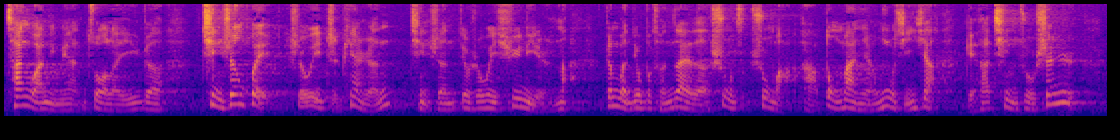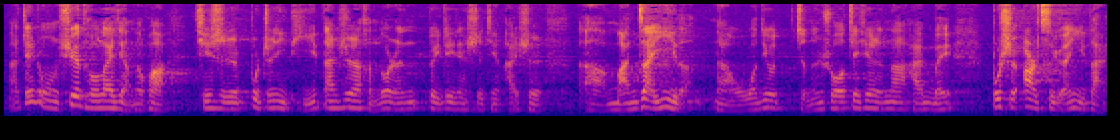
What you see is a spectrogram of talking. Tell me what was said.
餐馆里面做了一个庆生会，是为纸片人庆生，就是为虚拟人呐。根本就不存在的数字数码啊，动漫人物形象给他庆祝生日啊，这种噱头来讲的话，其实不值一提。但是很多人对这件事情还是啊蛮在意的。那我就只能说，这些人呢还没不是二次元一代，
